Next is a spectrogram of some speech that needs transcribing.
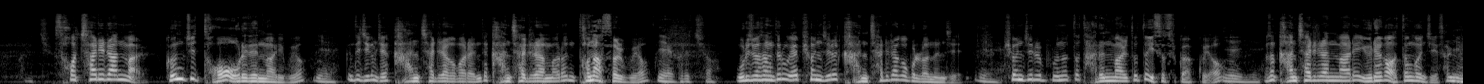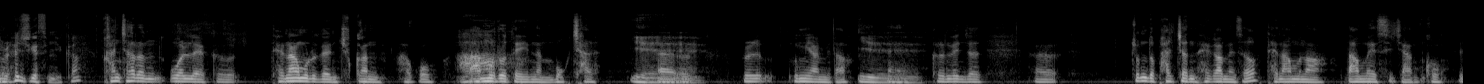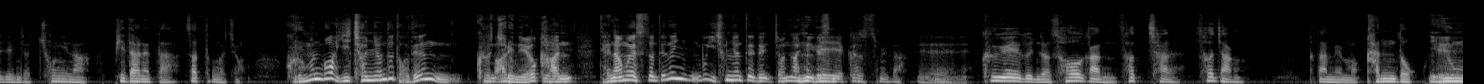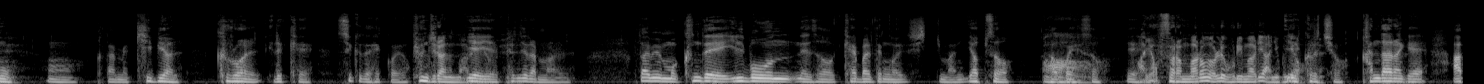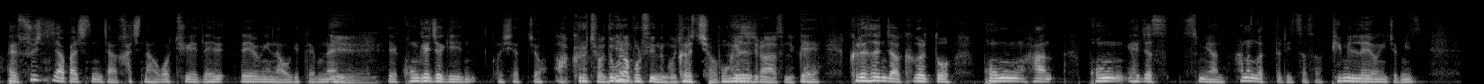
서찰이란 말, 그건 이제 더 오래된 말이고요. 예, 근데 지금 제가 간찰이라고 말했는데 간찰이란 말은 더 낯설고요. 예, 그렇죠. 우리 조상들은 왜 편지를 간찰이라고 불렀는지 예, 편지를 부르는 또 다른 말도 또 있었을 것 같고요. 예, 예. 우선 간찰이란 말의 유래가 어떤 건지 설명을 해 주시겠습니까? 관찰은 원래 그 대나무로 된 주관하고 아. 나무로 돼 있는 목찰을 예. 아, 의미합니다. 예. 예, 그런데 이제 어, 좀더 발전해가면서 대나무나 나무에 쓰지 않고 이게 이제 종이나 비단에다 썼던 거죠. 그러면 뭐 2000년도 더된 그렇죠. 말이네요. 간 대나무에 쓰던 때는 뭐 2000년 대전 예, 예, 아니겠습니까? 그렇습니다. 예. 예. 그 외에도 이제 서간, 서찰, 서장, 그다음에 뭐 간독, 예. 유무, 어, 그다음에 기별, 글월 이렇게 쓰기도 했고요. 편지라는 말이요. 예, 예, 편지란 말. 그다음에 뭐 근대 일본에서 개발된 것이지만 엽서라고 아. 해서 예. 아, 엽서란 말은 원래 우리 말이 아니군요. 예, 그렇죠. 간단하게 앞에 수신자 발신자가 같이 나오고 뒤에 내, 용이 나오기 때문에 예. 예, 공개적인 것이었죠. 아, 그렇죠. 누구나 예. 볼수 있는 거죠. 그렇죠. 봉해지질 않았으니까. 예. 그래서 이제 그걸 또 봉한 봉해졌으면 하는 것들이 있어서 비밀 내용이 좀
